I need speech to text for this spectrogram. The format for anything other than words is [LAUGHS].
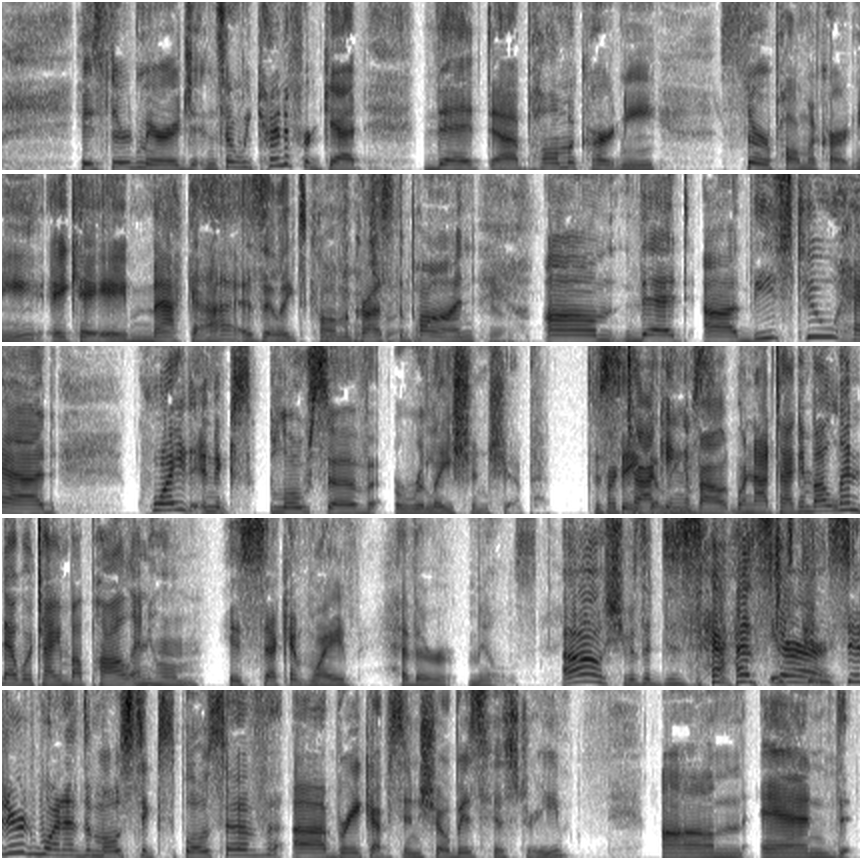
his third marriage, and so we kind of forget that uh, Paul McCartney, Sir Paul McCartney, aka Macca, as they like to call him [LAUGHS] across the pond, um, that uh, these two had quite an explosive relationship. To We're say the talking least about, we're not talking about Linda. We're talking about Paul and whom? His second wife, Heather Mills. Oh, she was a disaster. It's considered one of the most explosive uh, breakups in showbiz history. Um, and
